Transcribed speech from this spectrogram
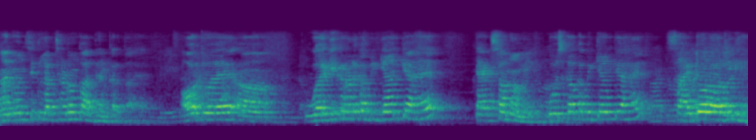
आनुवंशिक लक्षणों का अध्ययन करता है। और जो है वर्गीकरण का विज्ञान क्या है? टैक्सोनॉमी कोशिका का विज्ञान क्या है? साइटोलॉजी है।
